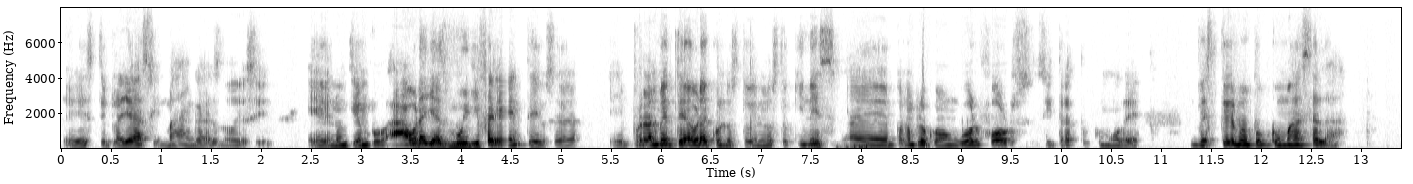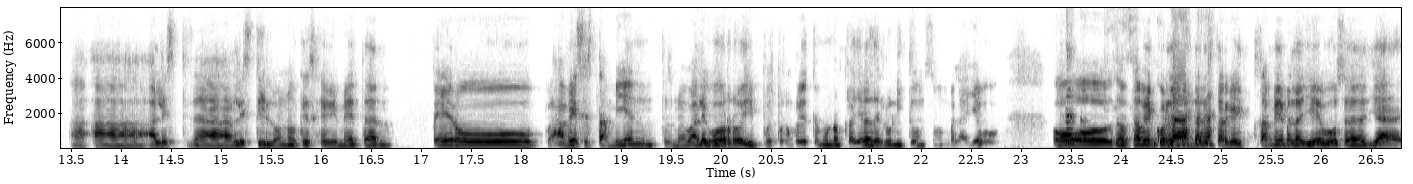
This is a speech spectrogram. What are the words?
este, playeras sin mangas, ¿no? Y así, en un tiempo. Ahora ya es muy diferente, o sea, eh, pues realmente ahora con los, en los toquines, eh, por ejemplo, con Wolf Force, sí trato como de vestirme un poco más a la, a- a- al, est- al estilo, ¿no? Que es heavy metal, pero a veces también, pues me vale gorro y, pues, por ejemplo, yo tengo una playera de Looney Tunes, ¿no? Me la llevo. O, también con la banda de Stargate, también me la llevo, o sea, ya,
